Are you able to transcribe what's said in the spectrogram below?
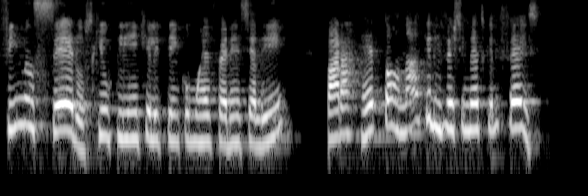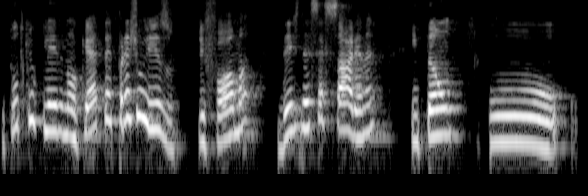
financeiros que o cliente ele tem como referência ali para retornar aquele investimento que ele fez. E tudo que o cliente não quer é ter prejuízo de forma desnecessária, né? Então, o,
